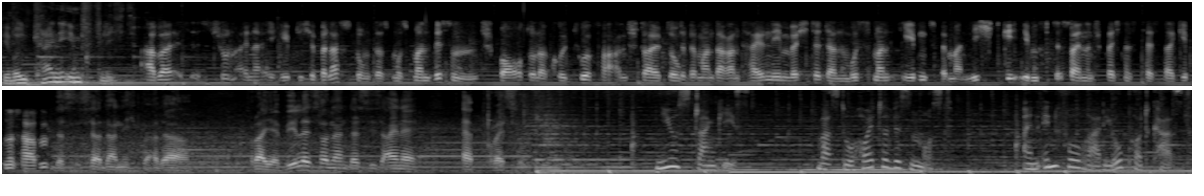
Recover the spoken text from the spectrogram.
Wir wollen keine Impfpflicht. Aber es ist schon eine erhebliche Belastung, das muss man wissen. Sport- oder Kulturveranstaltungen, wenn man daran teilnehmen möchte, dann muss man eben, wenn man nicht geimpft ist, ein entsprechendes Testergebnis haben. Das ist ja dann nicht mehr der freie Wille, sondern das ist eine Erpressung. News Junkies. Was du heute wissen musst. Ein Info-Radio-Podcast.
